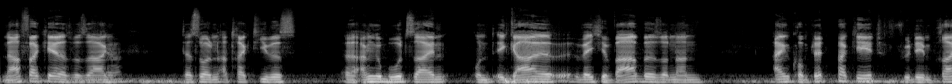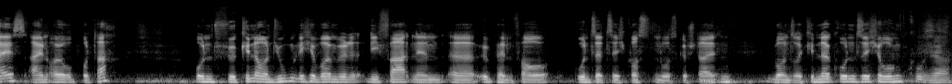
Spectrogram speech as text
Nahverkehr, dass wir sagen, Ja. das soll ein attraktives äh, Angebot sein und egal äh, welche Wabe, sondern ein Komplettpaket für den Preis, ein Euro pro Tag. Und für Kinder und Jugendliche wollen wir die Fahrten im äh, ÖPNV grundsätzlich kostenlos gestalten über unsere Kindergrundsicherung, Cool, ja.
